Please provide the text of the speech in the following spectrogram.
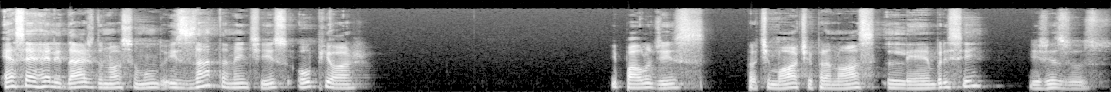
Essa é a realidade do nosso mundo, exatamente isso, ou pior. E Paulo diz para Timóteo e para nós: lembre-se de Jesus,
